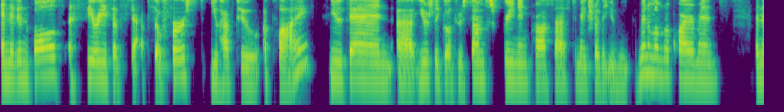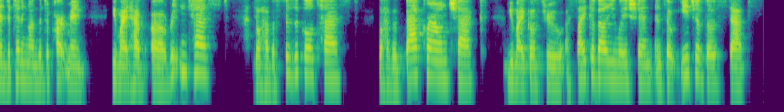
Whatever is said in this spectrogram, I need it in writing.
And it involves a series of steps. So, first, you have to apply. You then uh, usually go through some screening process to make sure that you meet the minimum requirements. And then, depending on the department, you might have a written test, you'll have a physical test, you'll have a background check, you might go through a psych evaluation. And so each of those steps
